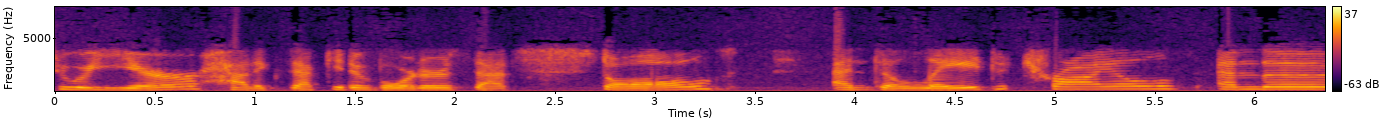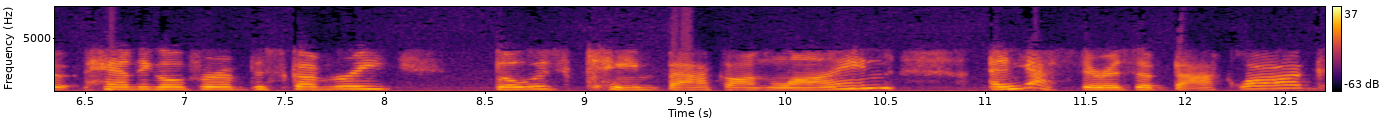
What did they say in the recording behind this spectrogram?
to a year had executive orders that stalled and delayed trials and the handing over of discovery, those came back online. And yes, there is a backlog,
